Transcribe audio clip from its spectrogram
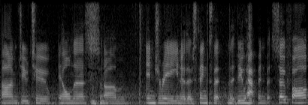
um, due to illness, um, injury, you know, those things that, that do happen. But so far,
